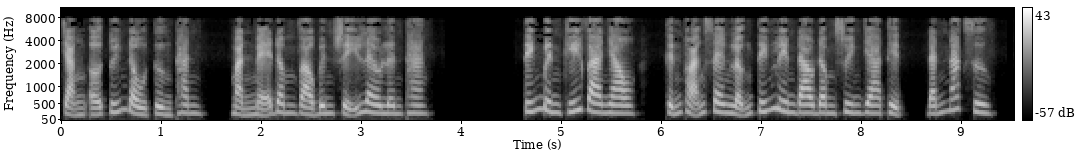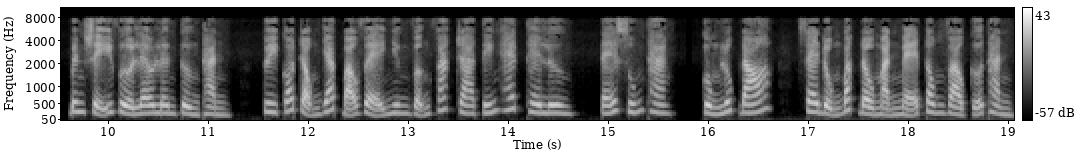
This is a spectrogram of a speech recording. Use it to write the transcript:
chặn ở tuyến đầu tường thanh, mạnh mẽ đâm vào binh sĩ leo lên thang. Tiếng binh khí va nhau, thỉnh thoảng xen lẫn tiếng liêm đao đâm xuyên da thịt, đánh nát xương. Binh sĩ vừa leo lên tường thành, tuy có trọng giáp bảo vệ nhưng vẫn phát ra tiếng hét thê lương, té xuống thang. Cùng lúc đó, xe đụng bắt đầu mạnh mẽ tông vào cửa thành,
